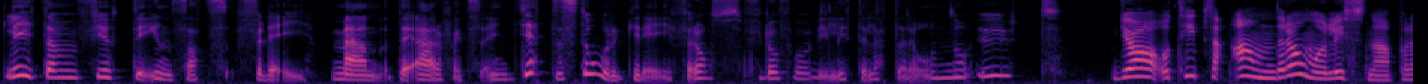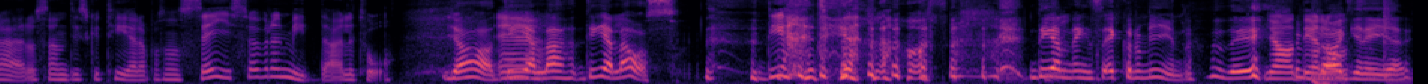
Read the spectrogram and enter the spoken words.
liten fjuttig insats för dig, men det är faktiskt en jättestor grej för oss, för då får vi lite lättare att nå ut. Ja, och tipsa andra om att lyssna på det här och sen diskutera vad som sägs över en middag eller två. Ja, dela, dela oss! Del, dela oss. Delningsekonomin, det är Ja, dela bra oss. grejer.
